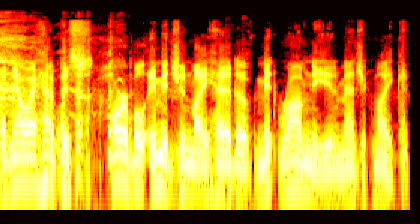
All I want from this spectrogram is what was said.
and now I have this horrible image in my head of Mitt Romney and Magic Mike.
